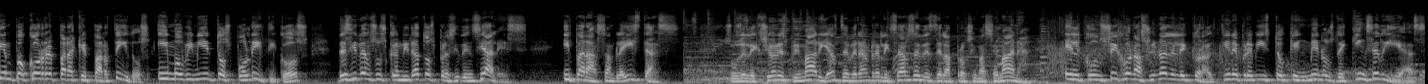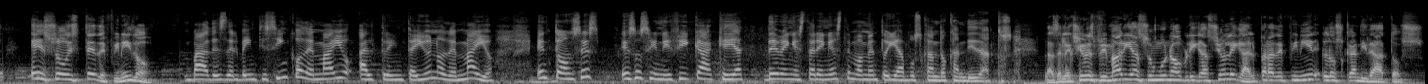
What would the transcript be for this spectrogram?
tiempo corre para que partidos y movimientos políticos decidan sus candidatos presidenciales y para asambleístas. Sus elecciones primarias deberán realizarse desde la próxima semana. El Consejo Nacional Electoral tiene previsto que en menos de 15 días eso esté definido va desde el 25 de mayo al 31 de mayo. Entonces, eso significa que ya deben estar en este momento ya buscando candidatos. Las elecciones primarias son una obligación legal para definir los candidatos.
